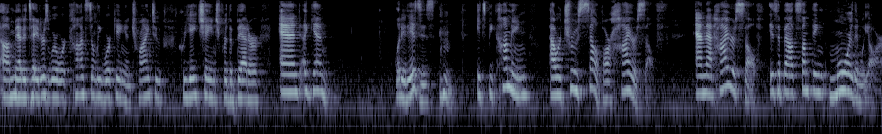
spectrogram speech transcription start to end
uh, meditators where we're constantly working and trying to create change for the better. And again, what it is is it's becoming our true self, our higher self. And that higher self is about something more than we are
